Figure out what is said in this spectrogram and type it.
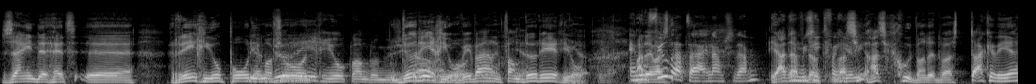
Zijnde het uh, regiopodium Ja, of de zo. regio kwam door muziek. De regio, we waren van de regio. Ja, ja. En Maar hoe dat viel was- dat daar in Amsterdam? Ja, de dat, muziek dat van was jullie? hartstikke goed, want het was takkenweer.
